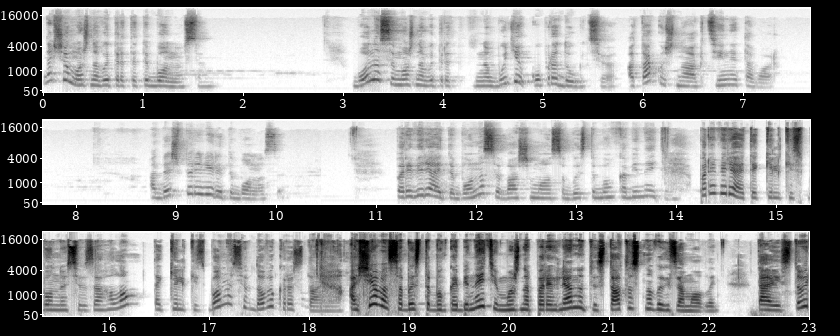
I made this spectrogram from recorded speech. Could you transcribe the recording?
На що можна витратити бонуси? Бонуси можна витратити на будь-яку продукцію, а також на акційний товар. А де ж перевірити бонуси? Перевіряйте бонуси в вашому особистому кабінеті. Перевіряйте кількість бонусів загалом та кількість бонусів до використання. А ще в особистому кабінеті можна переглянути статус нових замовлень та історію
